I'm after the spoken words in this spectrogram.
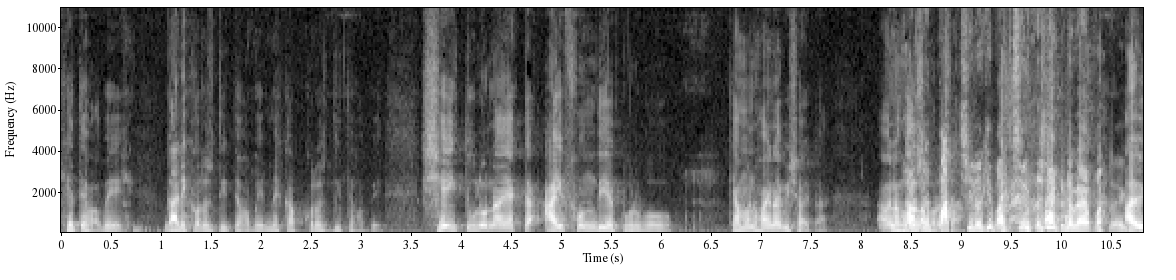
খেতে হবে। গাড়ি খরচ দিতে হবে মেকআপ খরচ দিতে হবে। সেই তুলনায় একটা আইফোন দিয়ে করব। কেমন হয় না বিষয়টা। পাচ্ছিল কি পাচ্ছিল সেটা ব্যাপার। আমি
